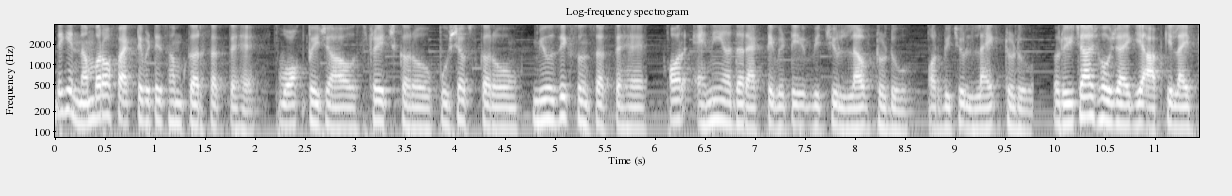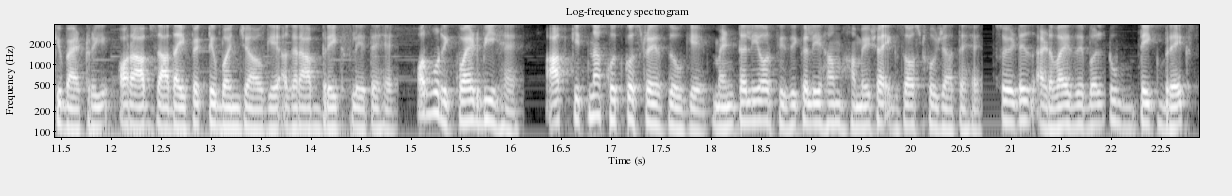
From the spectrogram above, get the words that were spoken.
देखिए नंबर ऑफ़ एक्टिविटीज़ हम कर सकते हैं। वॉक पे जाओ स्ट्रेच करो पुशअप्स करो म्यूज़िक सुन सकते हैं और any other activity which you love to do और which you like to do recharge हो जाएगी आपकी लाइफ की बैटरी और आप ज़्यादा इफ़ेक्टिव बन जाओगे अगर आप ब्रेक्स लेते हैं और वो रिक्वायर्ड भी है। आप कितना खुद को स्ट्रेस दोगे? मेंटली और फिजिकली हम हमेशा एग्जॉस्ट हो जाते हैं। So it is advisable to take breaks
